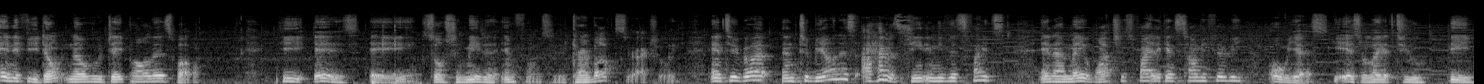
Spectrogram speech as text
And if you don't know who Jake Paul is, well, he is a social media influencer turned boxer actually. And to be, and to be honest, I haven't seen any of his fights, and I may watch his fight against Tommy Fury. Oh yes, he is related to the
